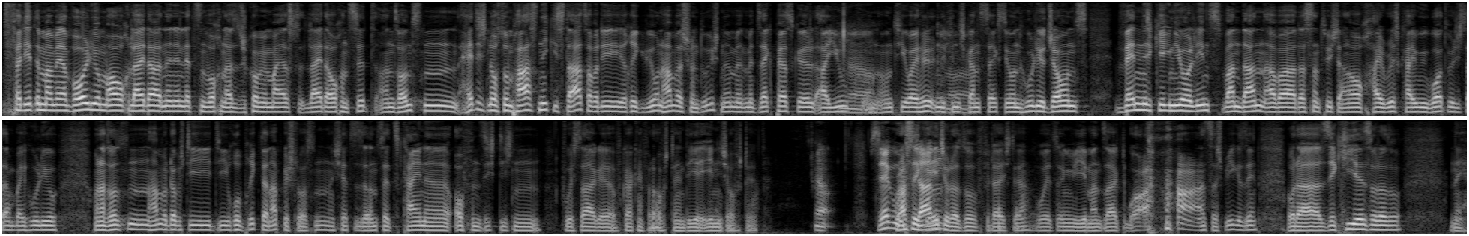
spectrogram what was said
Verliert immer mehr Volume auch leider in den letzten Wochen. Also Jacoby Myers leider auch ein Sit. Ansonsten hätte ich noch so ein paar sneaky Starts, aber die Region haben wir schon durch, ne? Mit, mit Zach Pascal, Ayuk Ja. und, und T.Y. Hilton, die Genau. finde ich ganz sexy. Und Julio Jones, wenn nicht gegen New Orleans, wann dann? Aber das ist natürlich dann auch High Risk, High Reward, würde ich sagen, bei Julio. Und ansonsten haben wir, glaube ich, die, die Rubrik dann abgeschlossen. Ich hätte sonst jetzt keine offensichtlichen, wo ich sage, auf gar keinen Fall aufstellen, die ihr eh nicht aufstellt. Ja. Sehr gut. Russell Gage oder so vielleicht, ja, wo jetzt irgendwie jemand sagt, boah, hast du das Spiel gesehen? Oder Zekias oder so. Nee,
